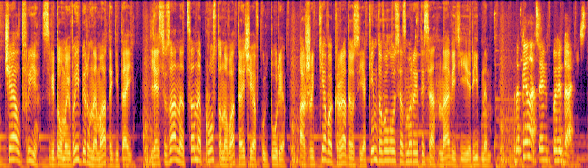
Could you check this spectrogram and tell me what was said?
Child Free – свідомий вибір не мати дітей. Для Сюзанни це не просто нова течія в культурі, а життєве кредо, з яким довелося змиритися навіть її рідним. Дитина це відповідальність.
